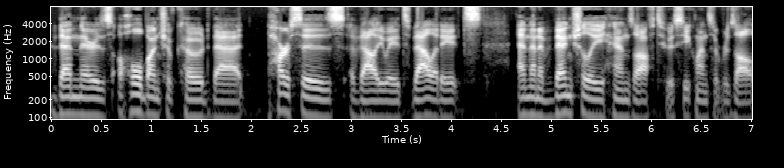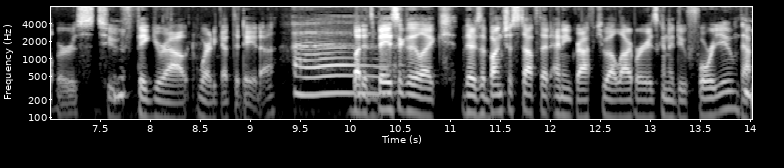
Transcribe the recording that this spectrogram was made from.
Then there's a whole bunch of code that parses, evaluates, validates, and then eventually hands off to a sequence of resolvers to Mm-hmm. figure out where to get the data. Uh, But it's basically like there's a bunch of stuff that any GraphQL library is going to do for you, that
